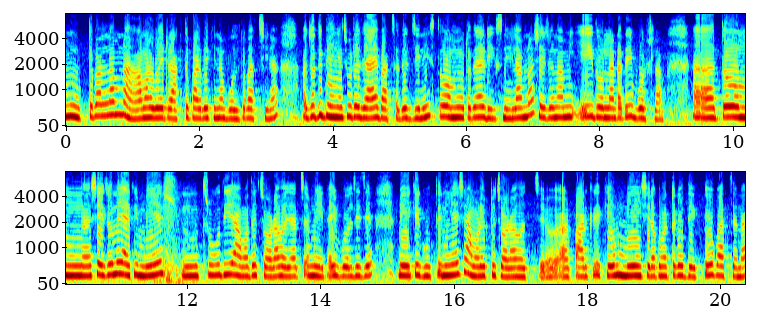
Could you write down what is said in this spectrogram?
আমি উঠতে পারলাম না। আমার ওয়েট রাখতে পারবে কিনা বলতে পারছি না। আর যদি ভেঙে চুরে যায় বাচ্চাদের জিনিস, তো আমি ওটাতে আর রিস্ক নিলাম না। সেই জন্য আমি এই দোলনাটাতেই বসলাম। তো সেই জন্যই আর কি মেয়ের থ্রু দিয়ে আমাদের চড়া হয়ে যাচ্ছে। আমি এটাই বলছি যে, মেয়েকে ঘুরতে নিয়ে এসে আমার একটু চড়া হচ্ছে। আর পার্কে কেউ নেই, সেরকম একটা কেউ দেখতেও পাচ্ছে না।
